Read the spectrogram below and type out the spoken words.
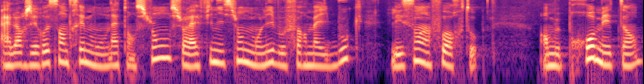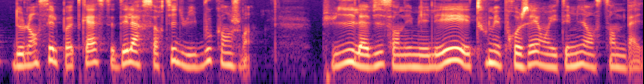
Alors j'ai recentré mon attention sur la finition de mon livre au format e-book Les 100 infos ortho, en me promettant de lancer le podcast dès la sortie du e-book en juin. Puis la vie s'en est mêlée et tous mes projets ont été mis en stand-by.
